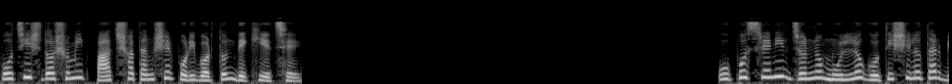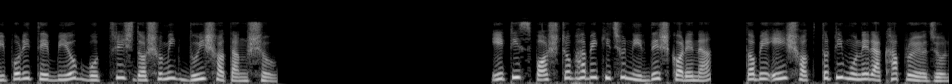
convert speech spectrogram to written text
পঁচিশ দশমিক পাঁচ শতাংশের পরিবর্তন দেখিয়েছে। উপশ্রেণীর জন্য মূল্য গতিশীলতার বিপরীতে বিয়োগ বত্রিশ দশমিক দুই শতাংশ। এটি স্পষ্টভাবে কিছু নির্দেশ করে না, তবে এই সত্যটি মনে রাখা প্রয়োজন।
